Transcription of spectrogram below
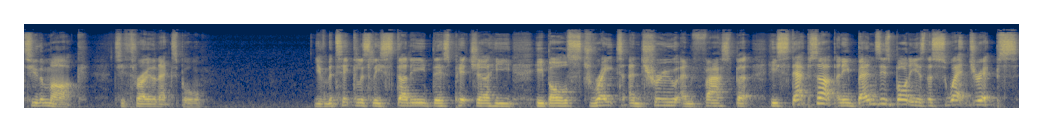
to the mark to throw the next ball. You've meticulously studied this pitcher. He, he bowls straight and true and fast, but he steps up and he bends his body as the sweat drips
